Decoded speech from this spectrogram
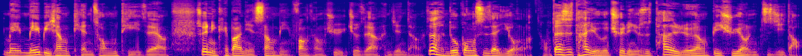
每每笔像填充题这样，所以你可以把你的商品放上去，就这样很简单，这很多。多公司在用了，但是它有一个缺点，就是它的流量必须要你自己导。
